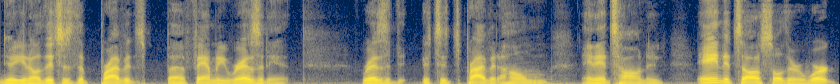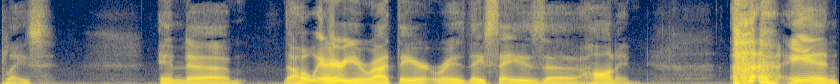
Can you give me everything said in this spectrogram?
you know this is the private uh, family resident, resident. It's its private home and it's haunted, and it's also their workplace, and uh, the whole area right there, where they say is uh, haunted and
